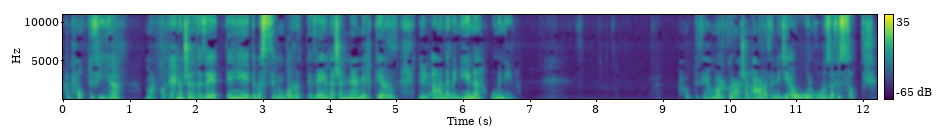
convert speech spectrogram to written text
هنحط فيها marker إحنا مش هنتزايد تاني هي ده بس مجرد تزايد عشان نعمل curve للقاعدة من هنا ومن هنا. أحط فيها marker عشان أعرف إن دي أول غرزة في السطر.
